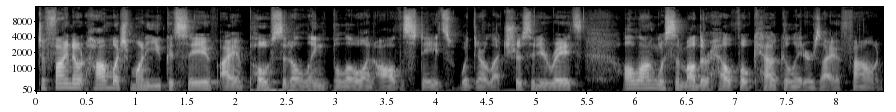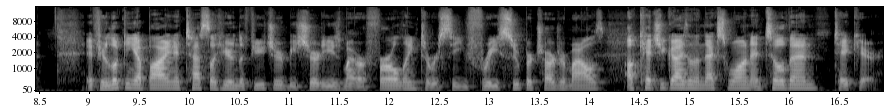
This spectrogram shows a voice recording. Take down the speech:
To find out how much money you could save, I have posted a link below on all the states with their electricity rates, along with some other helpful calculators I have found. If you're looking at buying a Tesla here in the future, be sure to use my referral link to receive free supercharger miles. I'll catch you guys on the next one. Until then, take care.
